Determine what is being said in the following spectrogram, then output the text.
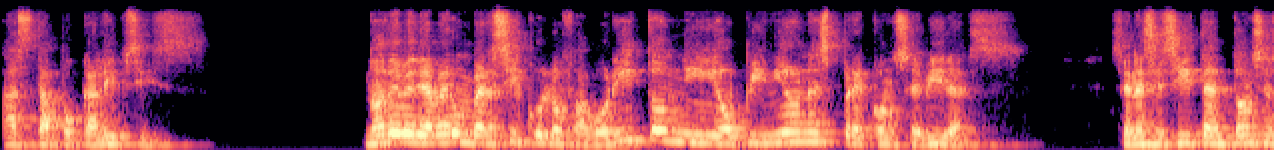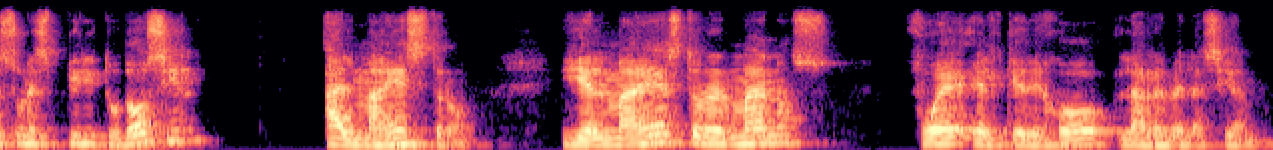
hasta Apocalipsis. No debe de haber un versículo favorito ni opiniones preconcebidas. Se necesita entonces un espíritu dócil al maestro. Y el maestro, hermanos, fue el que dejó la revelación.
